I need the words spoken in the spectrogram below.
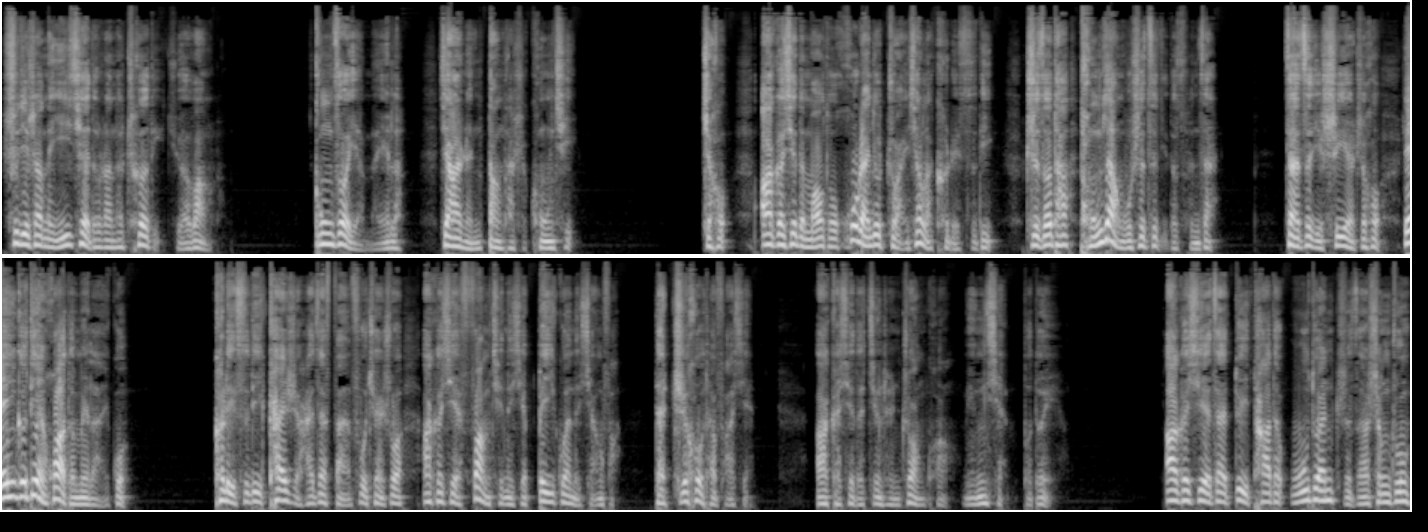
世界上的一切都让他彻底绝望了，工作也没了，家人当他是空气。之后，阿克谢的矛头忽然就转向了克里斯蒂，指责他同样无视自己的存在。在自己失业之后，连一个电话都没来过。克里斯蒂开始还在反复劝说阿克谢放弃那些悲观的想法，但之后他发现，阿克谢的精神状况明显不对。阿克谢在对他的无端指责声中，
